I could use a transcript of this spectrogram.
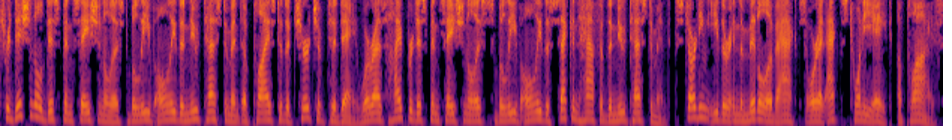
Traditional dispensationalists believe only the New Testament applies to the Church of today whereas hyperdispensationalists believe only the second half of the New Testament, starting either in the middle of Acts or at Acts 28, applies.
